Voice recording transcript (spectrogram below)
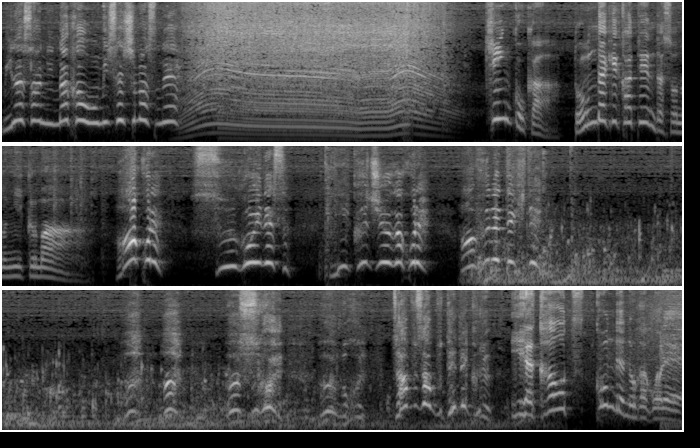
皆さんに中をお見せしますね。金庫か。どんだけ勝てんだその肉まん。あこれすごいです。肉汁がこれ溢れてきて。あああすごい。あもうこれザブザブ出てくる。いや顔突っ込んでんのかこれ。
